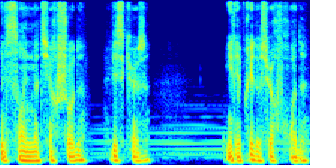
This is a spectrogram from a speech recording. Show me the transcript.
Il sent une matière chaude, visqueuse. Il est pris de sueur froide.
